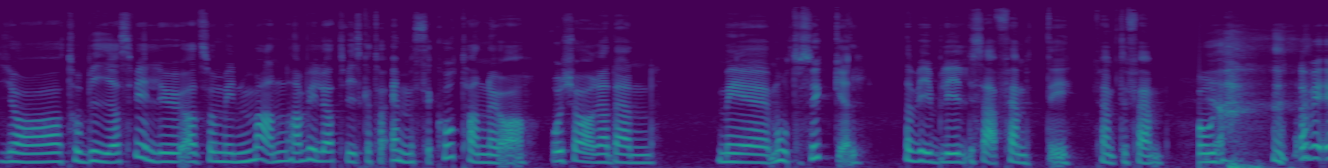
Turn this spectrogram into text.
Ja, Tobias vill ju, alltså min man, han vill ju att vi ska ta mc-kort han och jag och köra den med motorcykel när vi blir så här 50, 55. Och Ja.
